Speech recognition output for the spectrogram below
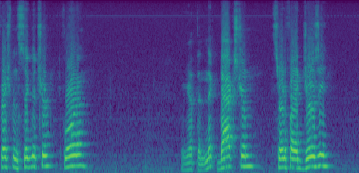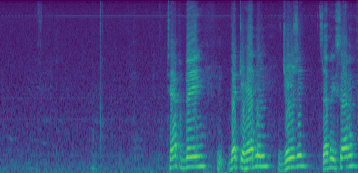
freshman signature, Florida. We got the Nick Backstrom certified jersey. Tampa Bay, Victor Hedman, jersey, 77.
